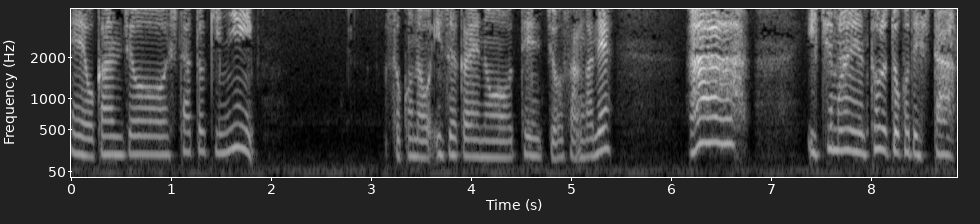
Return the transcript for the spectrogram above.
えー、お勘定した時に、そこの居酒屋の店長さんがね、ああ、一万円取るとこでした。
